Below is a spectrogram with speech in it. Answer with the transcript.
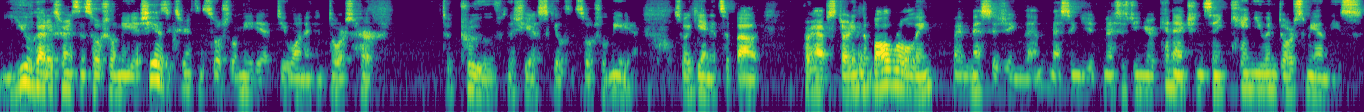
you've got experience in social media. She has experience in social media. Do you want to endorse her to prove that she has skills in social media? So again, it's about perhaps starting the ball rolling by messaging them, messaging, messaging your connection saying, can you endorse me on these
